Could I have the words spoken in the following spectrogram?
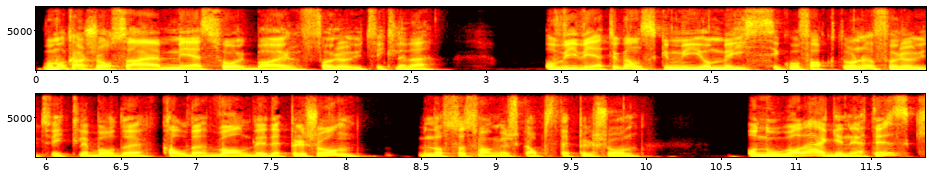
hvor man kanskje også er mer sårbar for å utvikle det. Og vi vet jo ganske mye om risikofaktorene for å utvikle både kall det vanlig depresjon, men også svangerskapsdepresjon. Og noe av det er genetisk.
